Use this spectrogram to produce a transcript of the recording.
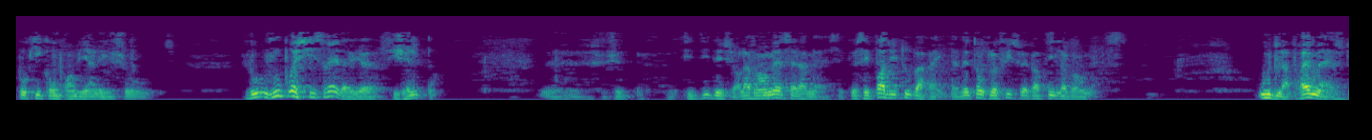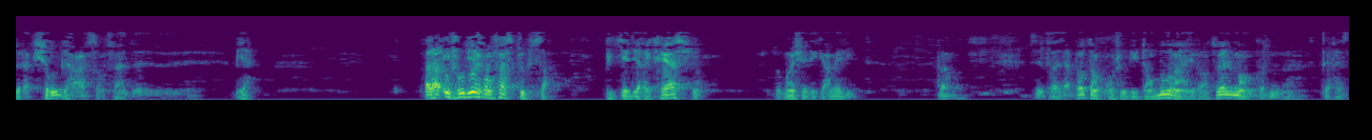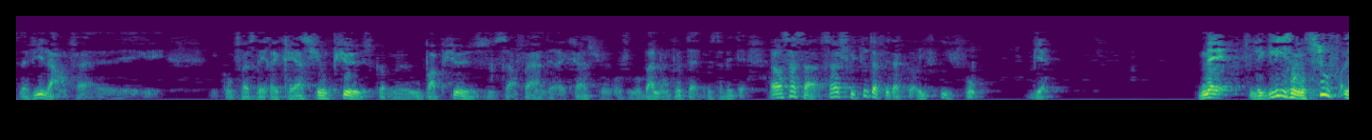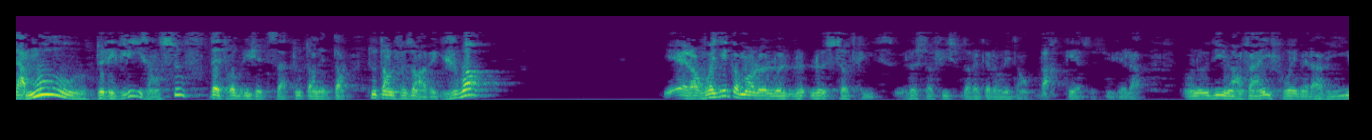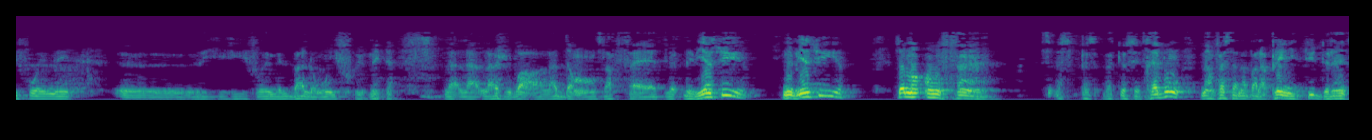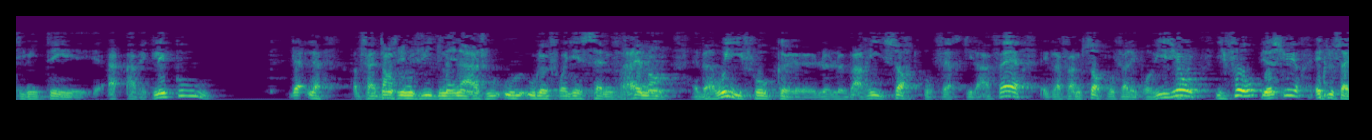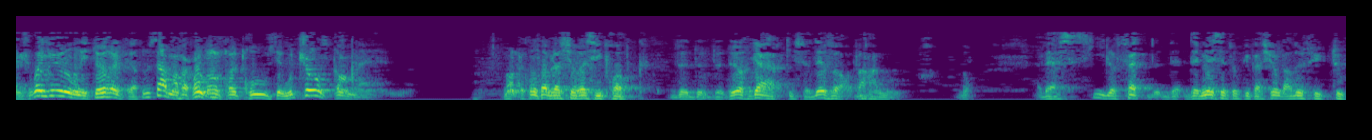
pour qui comprend bien les choses. Je vous, préciserai d'ailleurs, si j'ai le temps, euh, une petite idée sur l'avant-messe et la messe, et que c'est pas du tout pareil. Admettons que l'office fait partie de l'avant-messe, ou de l'après-messe, de l'action de grâce, enfin, de, bien. Alors, il faut bien qu'on fasse tout ça, puis qu'il y ait des récréations, au moins chez les carmélites. C'est très important qu'on joue du tambourin, éventuellement, comme euh, Thérèse d'Avila, enfin, et, qu'on fasse des récréations pieuses, comme, euh, ou pas pieuses, ça, enfin, des récréations, qu'on joue au ballon peut-être, mais ça m'était... Alors ça, ça, ça, je suis tout à fait d'accord, il, faut, bien. Mais l'Église en souffre, l'amour de l'Église en souffre d'être obligé de ça, tout en étant, tout en le faisant avec joie, et alors voyez comment le, le, sophisme, le sophisme dans lequel on est embarqué à ce sujet-là, on nous dit, mais enfin, il faut aimer la vie, il faut aimer, euh, il faut aimer le ballon, il faut aimer la joie, la danse, la fête, mais bien sûr, mais bien sûr. Seulement, enfin, parce que c'est très bon, mais enfin, ça n'a pas la plénitude de l'intimité avec l'époux enfin, dans une vie de ménage où, le foyer s'aime vraiment, eh ben oui, il faut que le, mari sorte pour faire ce qu'il a à faire, et que la femme sorte pour faire les provisions. Il faut, bien sûr, et tout ça est joyeux, on est heureux de faire tout ça, mais enfin, quand on se retrouve, c'est autre chose quand même. Bon, la contemplation réciproque de, deux regards qui se dévorent par amour. Bon, eh bien, si le fait d'aimer cette occupation par-dessus tout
